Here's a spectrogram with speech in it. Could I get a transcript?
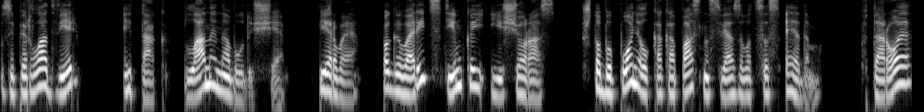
заперла дверь. Итак, планы на будущее. Первое поговорить с Тимкой еще раз, чтобы понял, как опасно связываться с Эдом. Второе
